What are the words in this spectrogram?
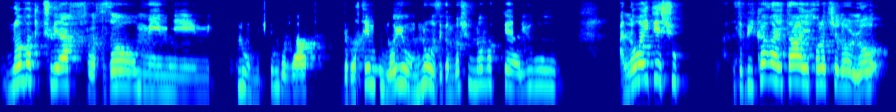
נובק הצליח לחזור מכלום, משום דבר, בדרכים לא יאומנו, זה גם לא שנובק היו... אני לא ראיתי איזשהו... זה בעיקר הייתה היכולת שלו לא,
